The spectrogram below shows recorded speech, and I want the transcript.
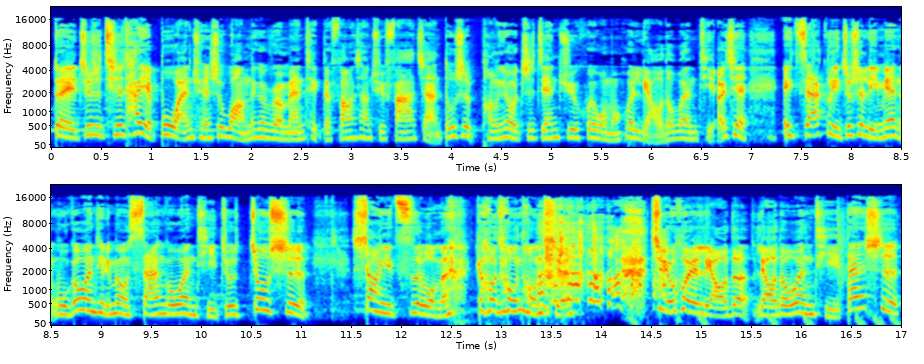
对，就是其实它也不完全是往那个 romantic 的方向去发展，都是朋友之间聚会我们会聊的问题，而且 exactly 就是里面五个问题里面有三个问题就就是上一次我们 高中同学 聚会聊的聊的问题，但是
